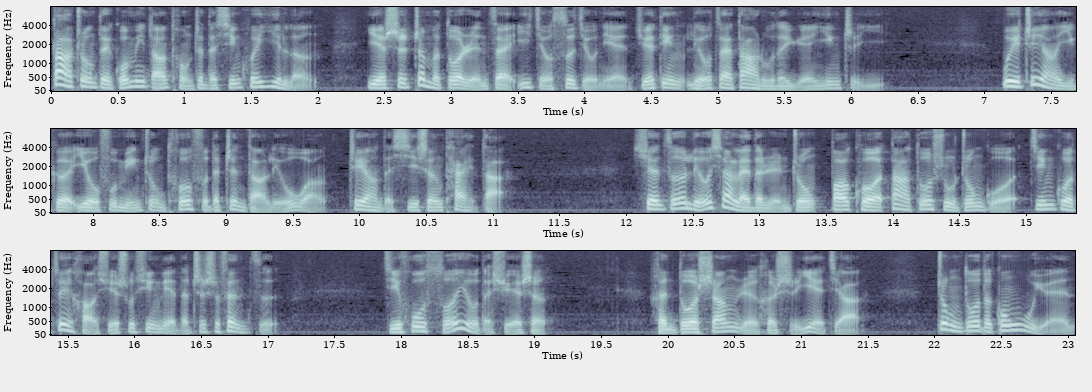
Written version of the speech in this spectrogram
大众对国民党统治的心灰意冷，也是这么多人在一九四九年决定留在大陆的原因之一。为这样一个有负民众托付的政党流亡，这样的牺牲太大。选择留下来的人中，包括大多数中国经过最好学术训练的知识分子。几乎所有的学生，很多商人和实业家，众多的公务员，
